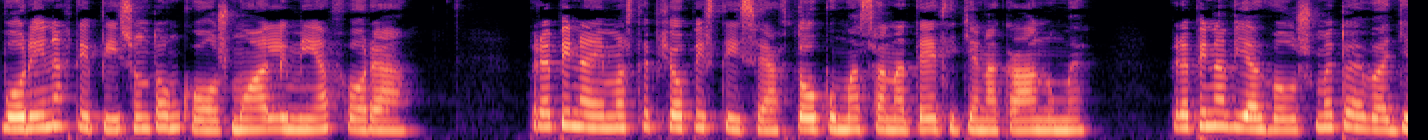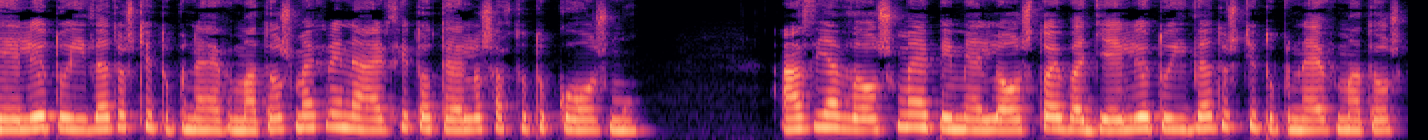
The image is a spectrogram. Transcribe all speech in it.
μπορεί να χτυπήσουν τον κόσμο άλλη μία φορά. Πρέπει να είμαστε πιο πιστοί σε αυτό που μας ανατέθηκε να κάνουμε. Πρέπει να διαδώσουμε το Ευαγγέλιο του Ήδατος και του Πνεύματος μέχρι να έρθει το τέλος αυτού του κόσμου. Ας διαδώσουμε επιμελώς το Ευαγγέλιο του Ήδατος και του Πνεύματος,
